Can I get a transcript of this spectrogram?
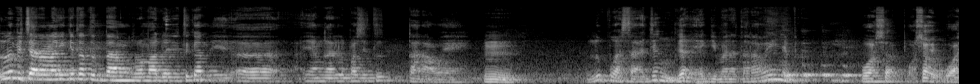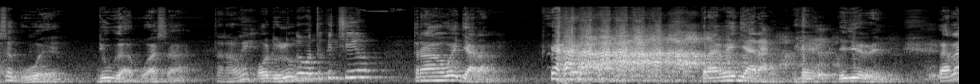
lu bicara lagi kita tentang Ramadan itu kan eh, yang gak lepas itu taraweh. Hmm. Lu puasa aja enggak ya gimana tarawehnya? Bro? Puasa, puasa, puasa gue juga puasa. Taraweh? Oh, dulu? Enggak waktu kecil. Terawih jarang. Terawih jarang. Jujur nih. Karena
